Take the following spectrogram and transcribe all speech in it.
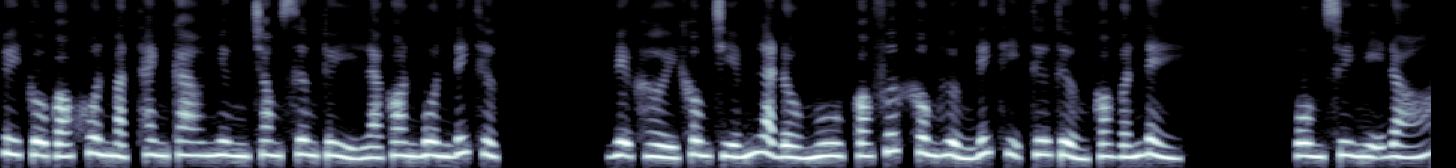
Tuy cô có khuôn mặt thanh cao nhưng trong xương tủy là con buôn đích thực. Việc hời không chiếm là đồ ngu, có phước không hưởng đích thị tư tưởng có vấn đề. Ôm suy nghĩ đó,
